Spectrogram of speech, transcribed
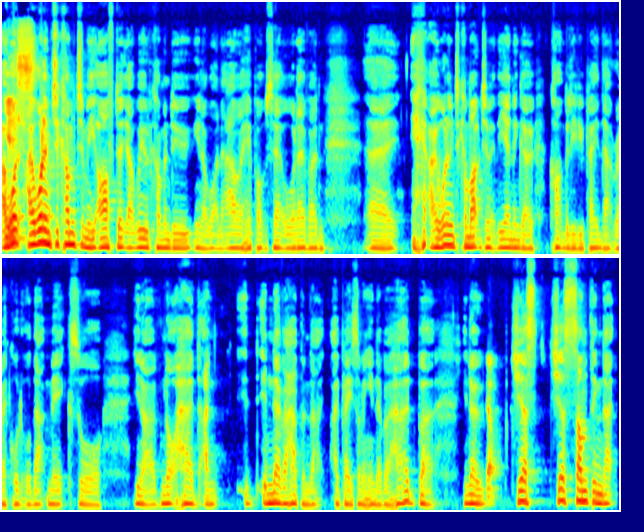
I want I want him to come to me after like, we would come and do you know what an hour hip hop set or whatever, and uh, I want him to come up to me at the end and go, "Can't believe you played that record or that mix," or you know, I've not heard, and it, it never happened that I played something he never heard, but you know, Yep. just just something that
